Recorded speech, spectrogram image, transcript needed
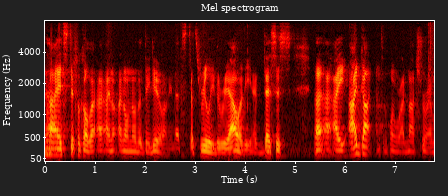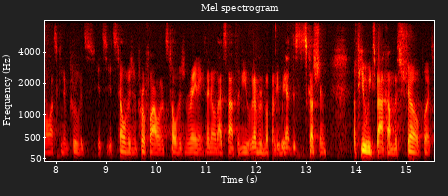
Uh, it's difficult. I, I, don't, I don't know that they do. I mean, that's that's really the reality. This is, uh, I I've gotten to the point where I'm not sure MLS can improve its its its television profile or its television ratings. I know that's not the view of everybody. We had this discussion a few weeks back on this show, but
